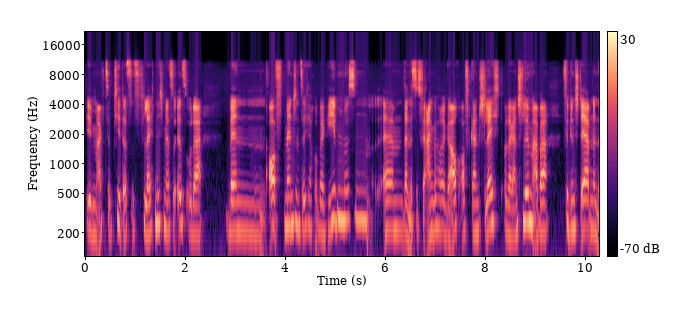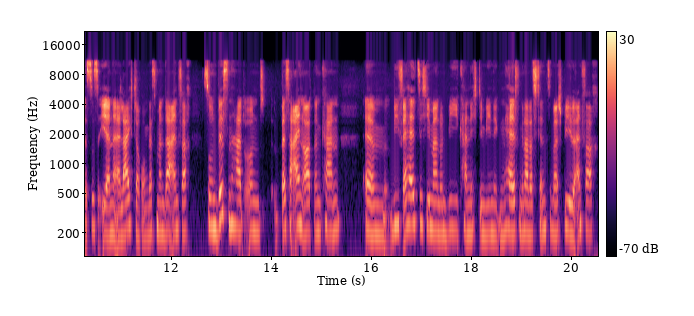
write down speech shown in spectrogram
eben akzeptiert, dass es vielleicht nicht mehr so ist oder wenn oft Menschen sich auch übergeben müssen, ähm, dann ist es für Angehörige auch oft ganz schlecht oder ganz schlimm, aber für den Sterbenden ist es eher eine Erleichterung, dass man da einfach so ein Wissen hat und besser einordnen kann, ähm, wie verhält sich jemand und wie kann ich demjenigen helfen. Genau, dass ich dann zum Beispiel einfach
